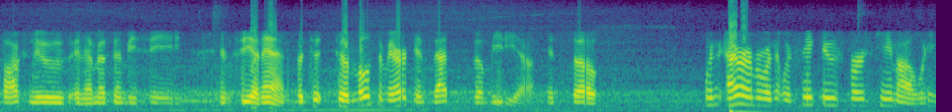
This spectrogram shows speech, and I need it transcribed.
Fox News and MSNBC and CNN, but to, to most Americans, that's the media. And so, when I remember when when fake news first came out, when he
